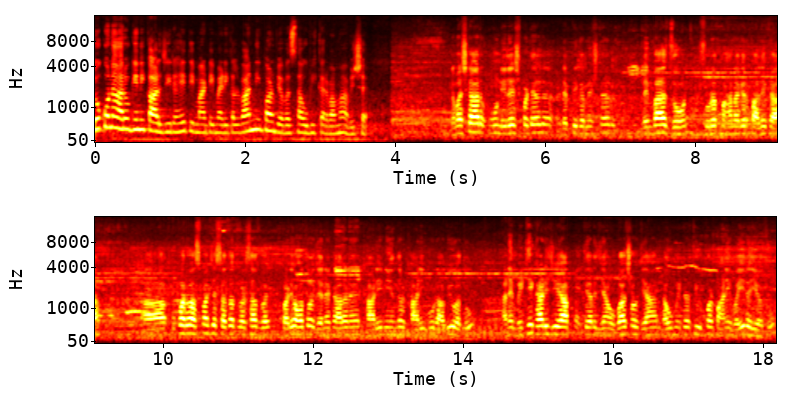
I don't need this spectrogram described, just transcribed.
લોકોના આરોગ્યની કાળજી રહે તે માટે મેડિકલ વાનની પણ વ્યવસ્થા ઊભી કરવામાં આવી છે. નમસ્કાર, હું Nilesh Patel deputy commissioner, Limba zone, Surat મહાનગરપાલિકા. ઉપરવાસમાં જે સતત વરસાદ પડ્યો હતો જેને કારણે ખાડીની અંદર ખાડીપૂર આવ્યું હતું અને મીઠી ખાડી જે આપ અત્યારે જ્યાં ઊભા છો, જ્યાં નવ મીટરથી ઉપર પાણી વહી રહ્યું હતું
